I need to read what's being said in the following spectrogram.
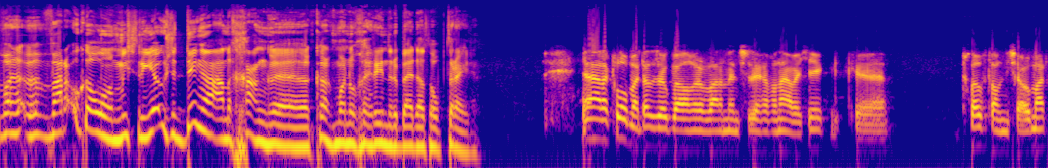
wa- waren ook al mysterieuze dingen aan de gang. kan ik me nog herinneren bij dat optreden. Ja, dat klopt. Maar dat is ook wel waar mensen zeggen van, nou weet je, ik, ik, ik geloof het al niet zo. Maar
